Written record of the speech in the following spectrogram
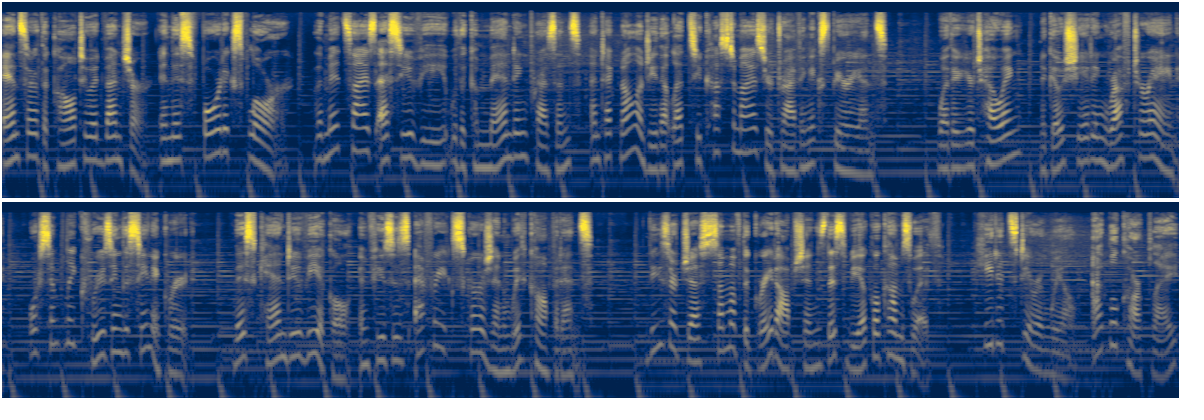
Answer the call to adventure in this Ford Explorer, the midsize SUV with a commanding presence and technology that lets you customize your driving experience. Whether you're towing, negotiating rough terrain, or simply cruising the scenic route, this can-do vehicle infuses every excursion with confidence. These are just some of the great options this vehicle comes with. Heated steering wheel, Apple CarPlay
